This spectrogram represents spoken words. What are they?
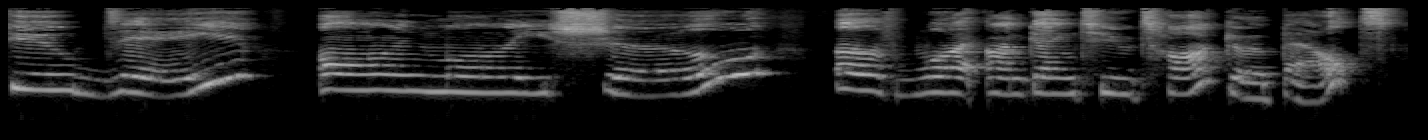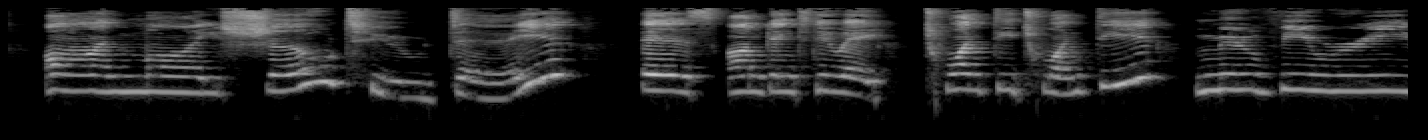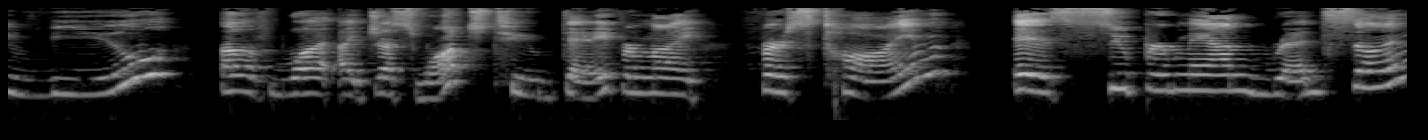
today on my show of what I'm going to talk about on my show today is I'm going to do a 2020 movie review of what I just watched today for my first time is Superman Red Son.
